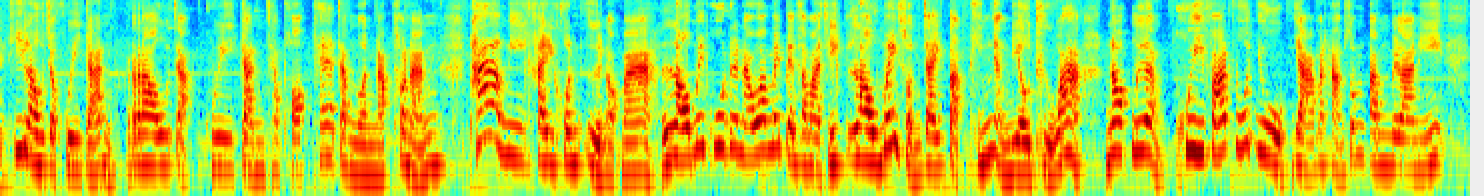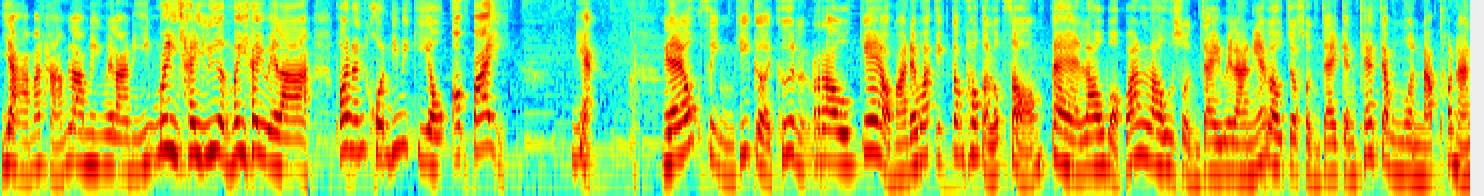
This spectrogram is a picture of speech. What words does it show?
ตที่เราจะคุยกัน เราจะคุยกันเฉพาะแค่จำนวนนับเท่านั้น ถ้ามีใครคนอื่นออกมา เราไม่พูดด้วยนะว่าไม่เป็นสมาชิก เราไม่สนใจตัดทิ้งอย่างเดียว ถือว่านอกเรื่องคุยฟาสต์ฟู้ดอยู่ อย่ามาถามส้มตำเวลานี้ อย่ามาถามราเมงเวลานี้ ไม่ใช่เรื่องไม่ใช่เวลา เพราะฉะนั้นคนที่ไม่เกี่ยวออกไป เนี่ย แล้วสิ่งที่เกิดขึ้นเราแก้ออกมาได้ว่า x ต้องเท่ากับลบ2แต่เราบอกว่าเราสนใจเวลาเนี้ยเราจะสนใจกันแค่จำนวนนับเท่านั้น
